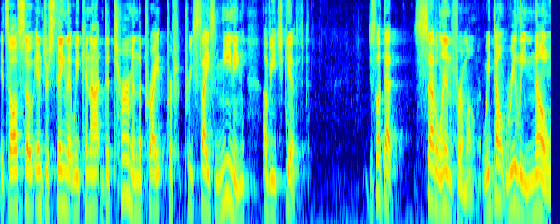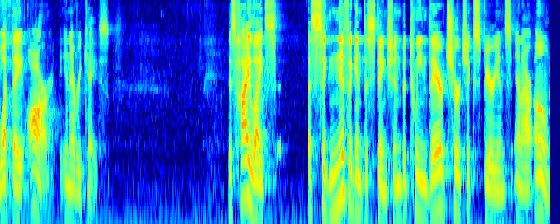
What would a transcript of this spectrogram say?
It's also interesting that we cannot determine the pre- pre- precise meaning of each gift. Just let that settle in for a moment. We don't really know what they are in every case. This highlights a significant distinction between their church experience and our own.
